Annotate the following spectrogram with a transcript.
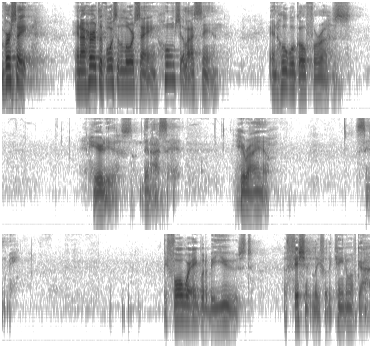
Verse 8 And I heard the voice of the Lord saying, Whom shall I send? And who will go for us? And here it is. Then I said, Here I am. Send me. Before we're able to be used efficiently for the kingdom of God,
